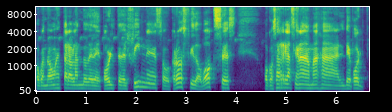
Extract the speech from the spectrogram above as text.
o cuando vamos a estar hablando de deporte del fitness o crossfit o boxes o cosas relacionadas más al deporte.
